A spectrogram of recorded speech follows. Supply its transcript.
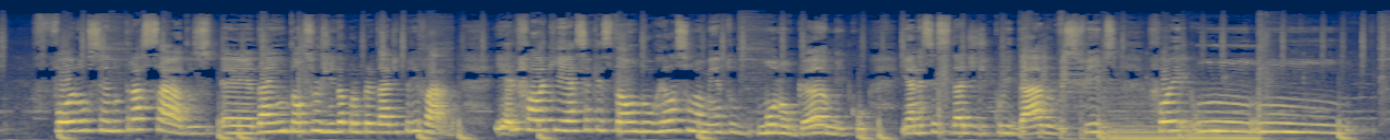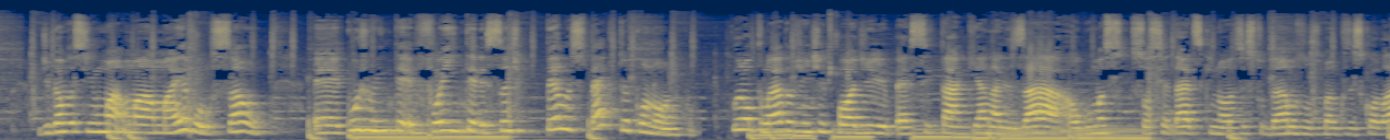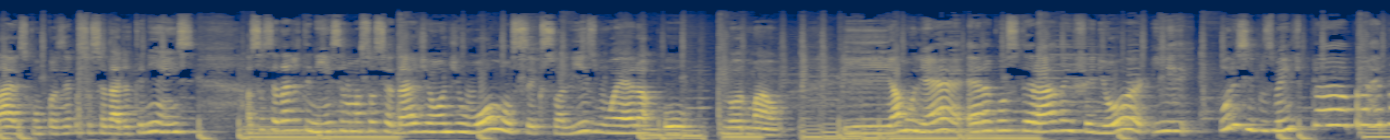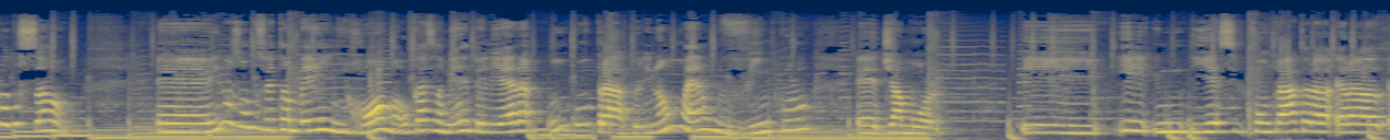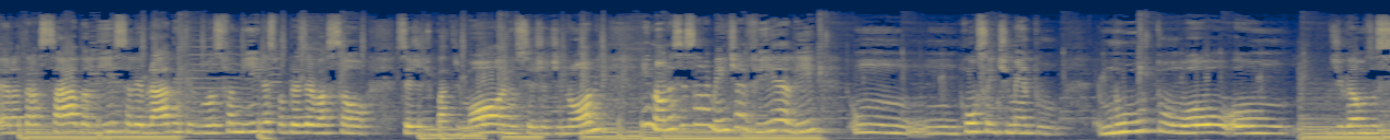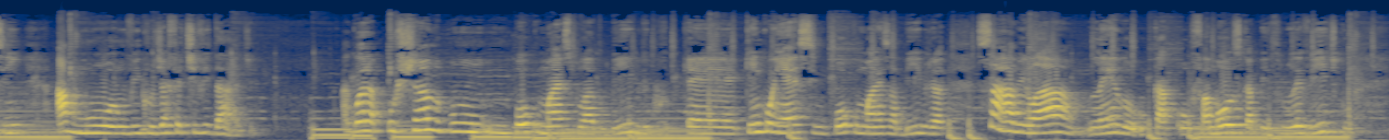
foram sendo traçados, é, daí então surgindo a propriedade privada. E ele fala que essa questão do relacionamento monogâmico e a necessidade de cuidado dos filhos foi um, um digamos assim, uma, uma, uma evolução é, cujo foi interessante pelo espectro econômico. Por outro lado, a gente pode é, citar aqui, analisar algumas sociedades que nós estudamos nos bancos escolares, como por exemplo a sociedade ateniense. A sociedade ateniense era uma sociedade onde o homossexualismo era o normal e a mulher era considerada inferior e pura e simplesmente para reprodução. É, e nós vamos ver também em Roma o casamento ele era um contrato, ele não era um vínculo é, de amor. E, e, e, esse contrato era, era, era traçado ali, celebrado entre duas famílias para preservação, seja de patrimônio, seja de nome, e não necessariamente havia ali um, um consentimento mútuo ou, ou um, digamos assim, amor, um vínculo de afetividade. Agora, puxando um, um pouco mais para o lado bíblico, é, quem conhece um pouco mais a Bíblia sabe lá, lendo o, o famoso capítulo Levítico,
